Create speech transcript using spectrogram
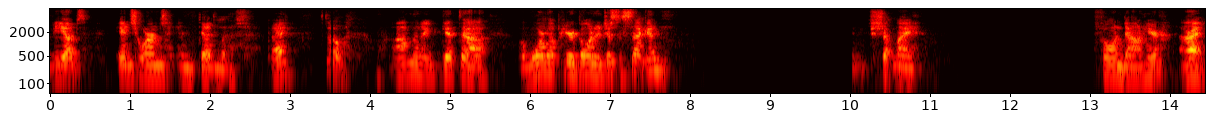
V-ups, inchworms, and deadlifts. Okay, so I'm gonna get uh, a warm up here going in just a second. Shut my phone down here. All right,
